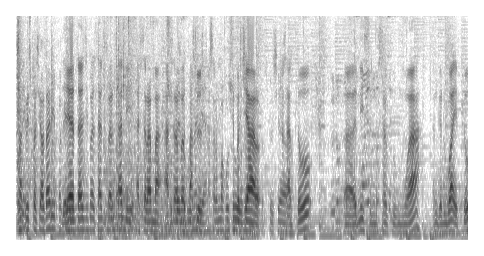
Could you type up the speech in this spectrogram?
santri spesial tadi Pak. ya tadi pas tadi asrama asrama khusus aja. Asrama khusus. spesial. Spesial. Satu eh, ini semua semua. Yang kedua itu,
